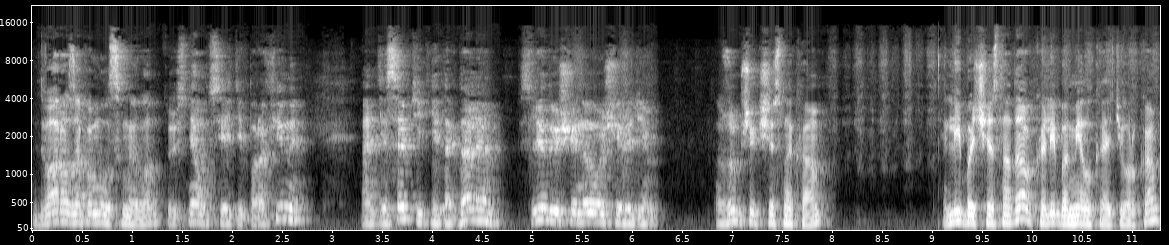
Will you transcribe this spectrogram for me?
Два раза помыл с мылом. То есть снял все эти парафины, антисептики и так далее. Следующий на очереди зубчик чеснока. Либо чеснодавка, либо мелкая терка.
